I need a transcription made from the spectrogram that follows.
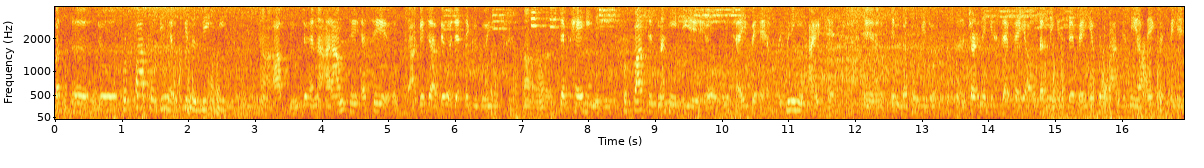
बस, जो फुटपाथ होती है उसके नज़दीक ही आप जो है ना आराम से ऐसे आगे जाते हो जैसे कि कोई स्टेप है ही नहीं। फुटपाथ जितना ही ये ऊंचाई पे है इतनी ही हाइट है। इन बसों की जो चढ़ने की स्टेप है या उतरने की स्टेप है, ये फुटपाथ जितनी आप देख सकते हैं,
